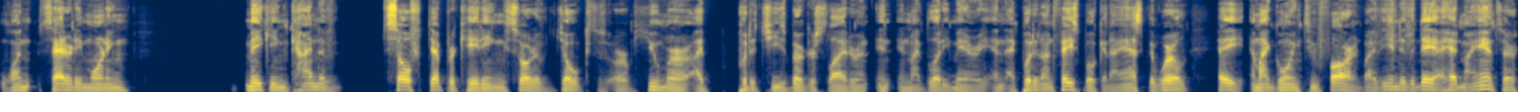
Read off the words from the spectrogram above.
one Saturday morning, making kind of self deprecating sort of jokes or humor, I put a cheeseburger slider in, in, in my Bloody Mary, and I put it on Facebook, and I asked the world, "Hey, am I going too far?" And by the end of the day, I had my answer.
